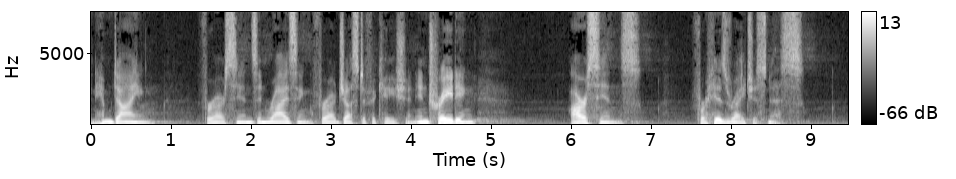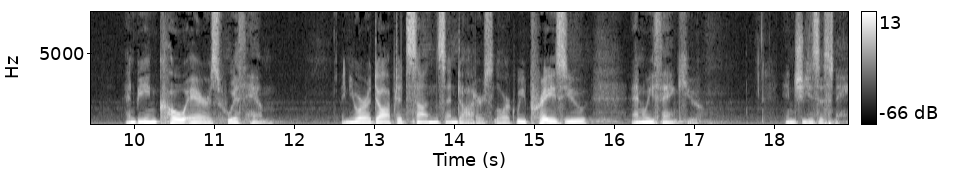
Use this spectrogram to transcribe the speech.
in Him dying for our sins, in rising for our justification, in trading our sins for His righteousness, and being co heirs with Him and your adopted sons and daughters, Lord. We praise you and we thank you. In Jesus' name.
